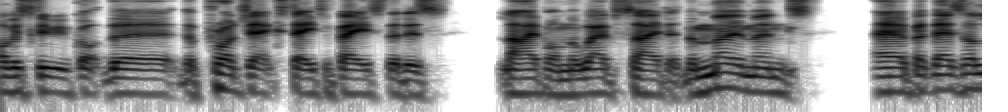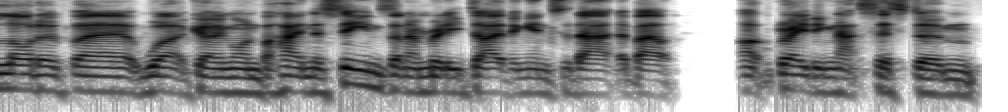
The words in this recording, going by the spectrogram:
Obviously, we've got the the projects database that is live on the website at the moment, uh, but there's a lot of uh, work going on behind the scenes, and I'm really diving into that about upgrading that system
